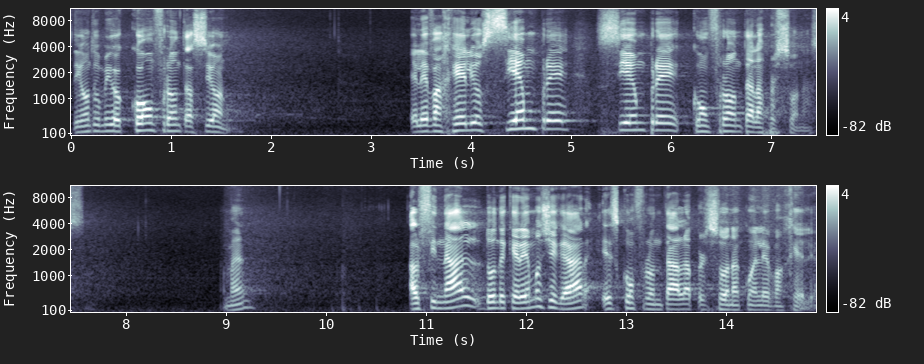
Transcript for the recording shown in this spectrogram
Digan conmigo, confrontación. El Evangelio siempre, siempre confronta a las personas. Amén. Al final, donde queremos llegar es confrontar a la persona con el Evangelio.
